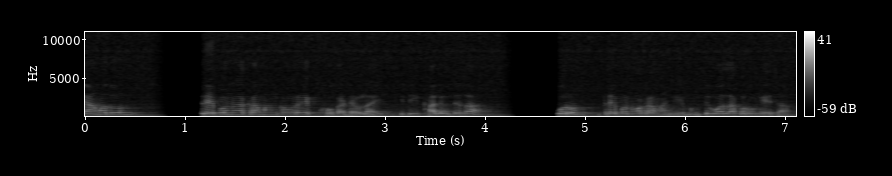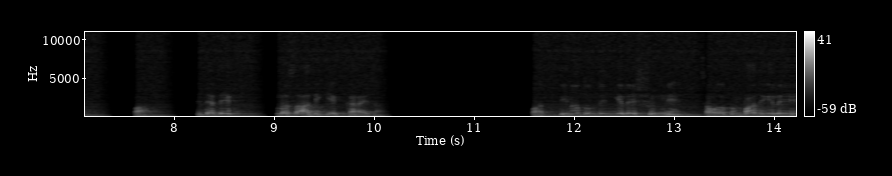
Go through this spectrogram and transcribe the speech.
त्यामधून त्रेपन्नव्या क्रमांकावर एक खोका ठेवला आहे किती? खालीहून त्याचा वरून त्रेपन्नवा क्रमांक आहे म्हणजे, मग ते वजा करून घ्यायचा. त्यात एक प्लस अधिक एक करायचा. पहा, तीनातून तीन गेले शून्य. चौदातून पाच गेले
